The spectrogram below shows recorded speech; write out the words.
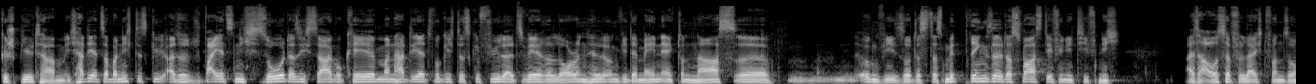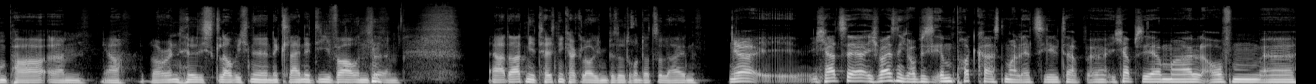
gespielt haben. Ich hatte jetzt aber nicht das Gefühl, also es war jetzt nicht so, dass ich sage, okay, man hatte jetzt wirklich das Gefühl, als wäre Lauren Hill irgendwie der Main Act und Nas äh, irgendwie so das, das Mitbringsel. Das war es definitiv nicht. Also außer vielleicht von so ein paar, ähm, ja, Lauren Hill ist, glaube ich, eine, eine kleine Diva und ähm, ja, da hatten die Techniker, glaube ich, ein bisschen drunter zu leiden. Ja, ich hatte ja, ich weiß nicht, ob ich es im Podcast mal erzählt habe. Ich habe sie ja mal auf dem äh,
